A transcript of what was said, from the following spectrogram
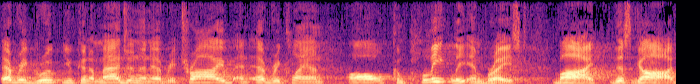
every group you can imagine, and every tribe and every clan, all completely embraced by this God,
